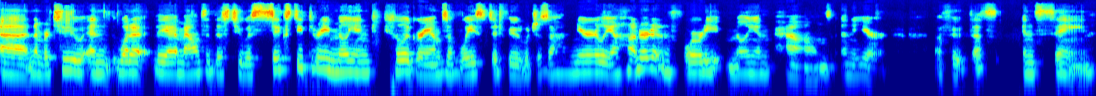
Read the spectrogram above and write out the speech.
Uh, number two, and what they amounted this to was 63 million kilograms of wasted food, which is nearly 140 million pounds in a year of food. That's insane.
